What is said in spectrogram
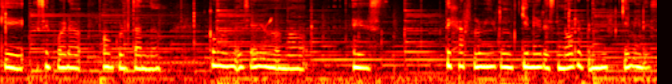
que se fuera ocultando. Como me decía mi mamá, es dejar fluir quién eres, no reprimir quién eres,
